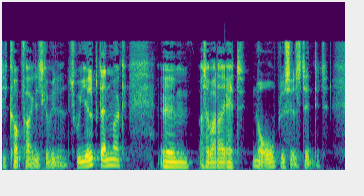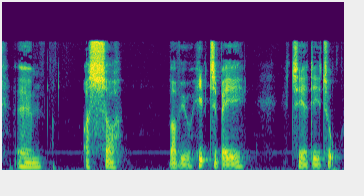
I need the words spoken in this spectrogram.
De kom faktisk og ville, skulle hjælpe Danmark. Øh, og så var der, at Norge blev selvstændigt. Øh, og så var vi jo helt tilbage til, at det er to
